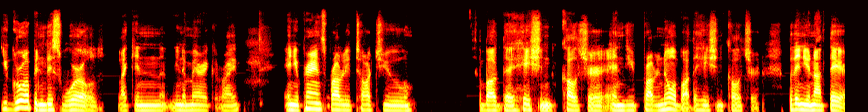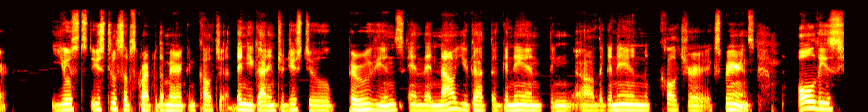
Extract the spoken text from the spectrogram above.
you grew up in this world like in in america right and your parents probably taught you about the haitian culture and you probably know about the haitian culture but then you're not there. You you still subscribe to the american culture. Then you got introduced to peruvians and then now you got the ghanaian thing uh, the ghanaian culture experience. All these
